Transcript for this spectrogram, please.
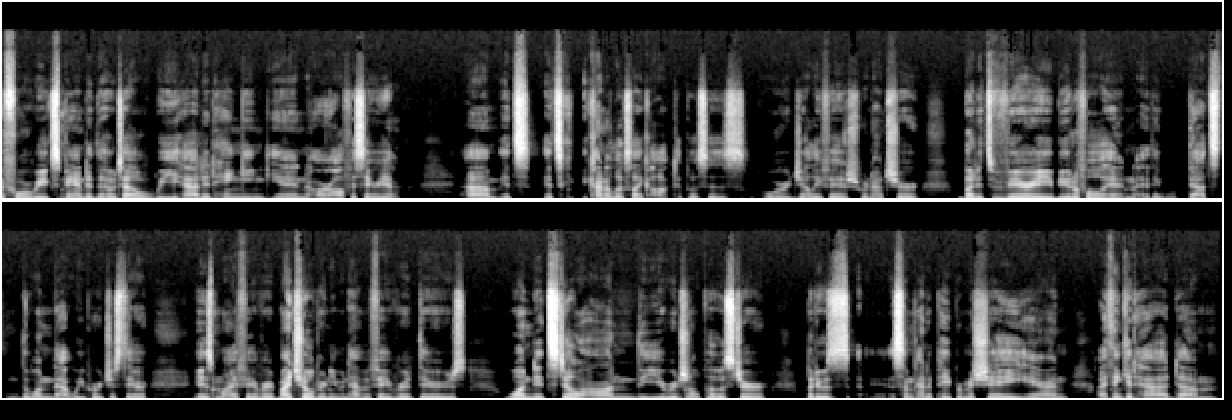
before we expanded the hotel, we had it hanging in our office area. Um, it's it's it kind of looks like octopuses or jellyfish. We're not sure, but it's very beautiful, and I think that's the one that we purchased there is my favorite. My children even have a favorite. There's one. It's still on the original poster, but it was some kind of paper mache, and I think it had um,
